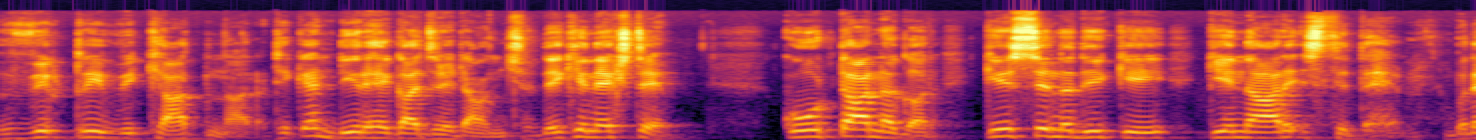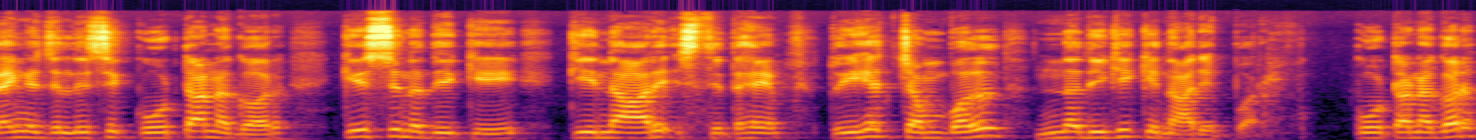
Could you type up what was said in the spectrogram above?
विक्ट्री विख्यात नारा, ठीक है? डी रहेगा राइट आंसर देखिए नेक्स्ट है। कोटा नगर, किस नदी के किनारे स्थित है? बताएँगे जल्दी से, कोटा नगर, किस नदी के किनारे स्थित है? तो यह चंबल नदी के किनारे पर। कोटा नगर,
